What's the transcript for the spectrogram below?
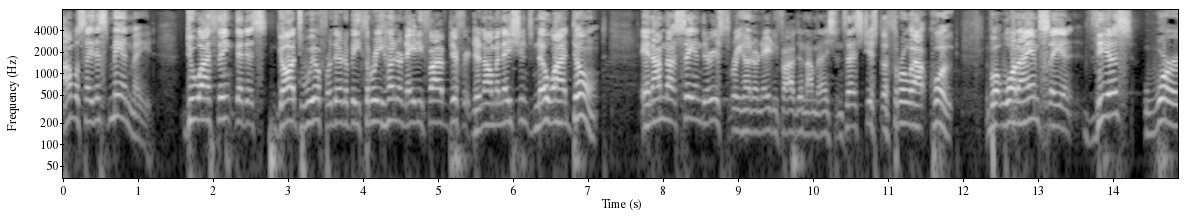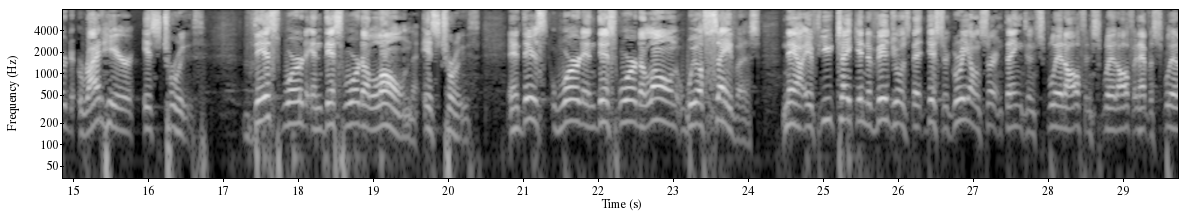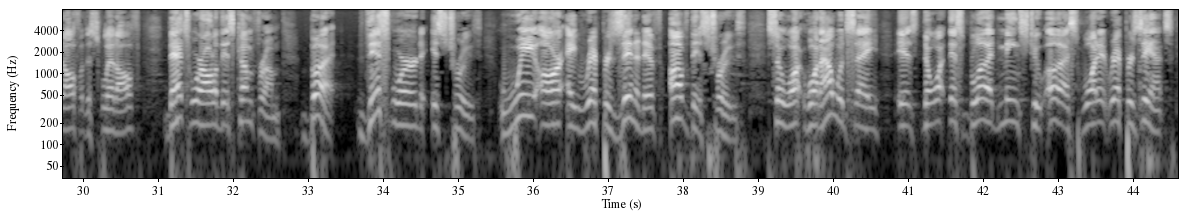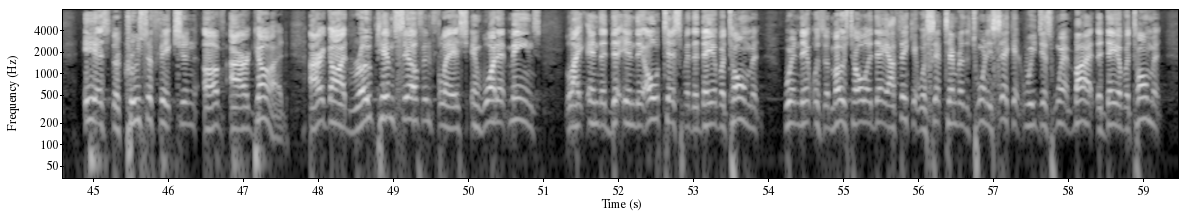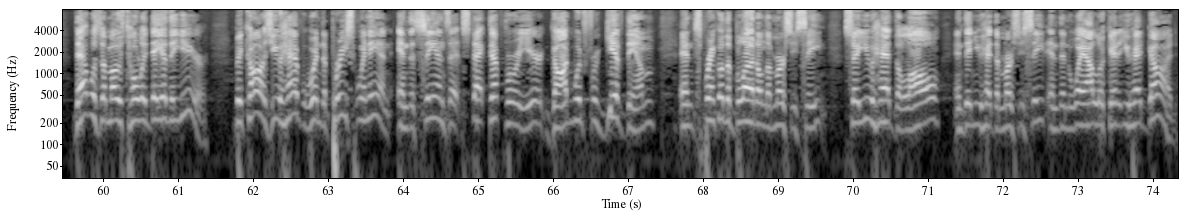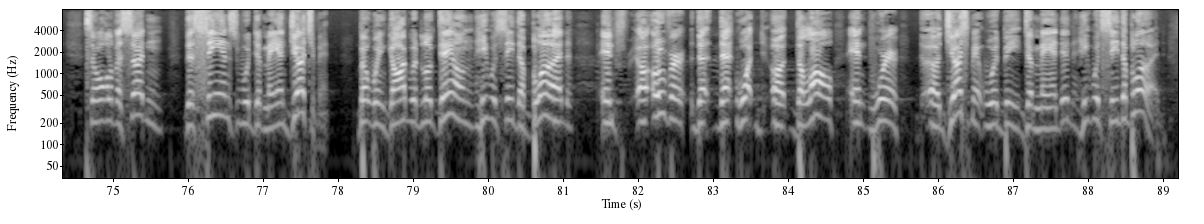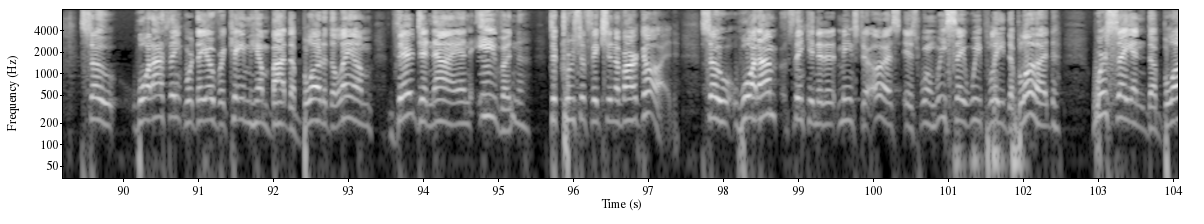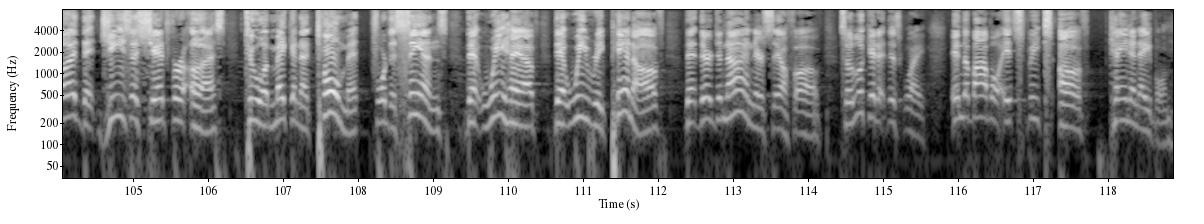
I will say that's man-made. Do I think that it's God's will for there to be 385 different denominations? No, I don't. And I'm not saying there is 385 denominations. That's just a throw out quote. But what I am saying, this word right here is truth. This word and this word alone is truth. And this word and this word alone will save us. Now, if you take individuals that disagree on certain things and split off and split off and have a split off with a split off, that's where all of this come from. But this word is truth. We are a representative of this truth. So what, what I would say is the, what this blood means to us, what it represents, is the crucifixion of our God. Our God robed himself in flesh and what it means, like in the, in the Old Testament, the Day of Atonement, when it was the most holy day, I think it was September the 22nd, we just went by it, the Day of Atonement. That was the most holy day of the year. Because you have, when the priest went in and the sins that stacked up for a year, God would forgive them and sprinkle the blood on the mercy seat. So you had the law and then you had the mercy seat and then the way I look at it, you had God. So all of a sudden, the sins would demand judgment. But when God would look down, He would see the blood and uh, over the, that what uh, the law and where uh, judgment would be demanded, He would see the blood. So what I think where they overcame him by the blood of the Lamb, they're denying even the crucifixion of our God. So what I'm thinking that it means to us is when we say we plead the blood, we're saying the blood that Jesus shed for us to uh, make an atonement for the sins that we have, that we repent of, that they're denying themselves of. So look at it this way. In the Bible, it speaks of Cain and Abel.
